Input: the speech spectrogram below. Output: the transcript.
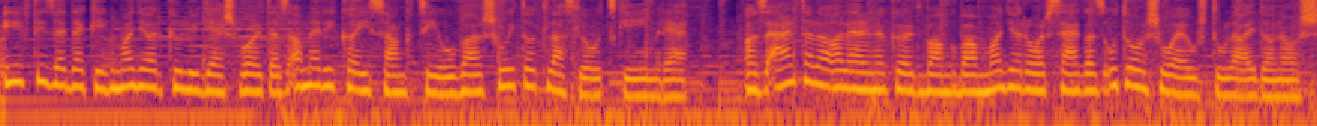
Évtizedekig magyar külügyes volt az amerikai szankcióval sújtott Laszlóczki Imre. Az általa alelnökölt bankban Magyarország az utolsó EU-s tulajdonos.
